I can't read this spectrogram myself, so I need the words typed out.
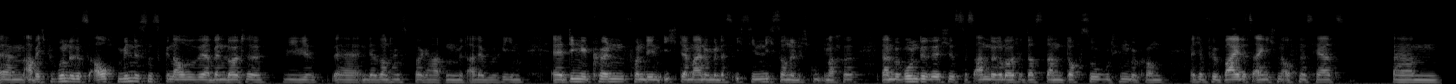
ähm, aber ich bewundere es auch mindestens genauso sehr, wenn Leute, wie wir äh, in der Sonntagsfolge hatten mit Allegorien, äh, Dinge können, von denen ich der Meinung bin, dass ich sie nicht sonderlich gut mache. Dann bewundere ich es, dass andere Leute das dann doch so gut hinbekommen. Ich habe für beides eigentlich ein offenes Herz. Ähm,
